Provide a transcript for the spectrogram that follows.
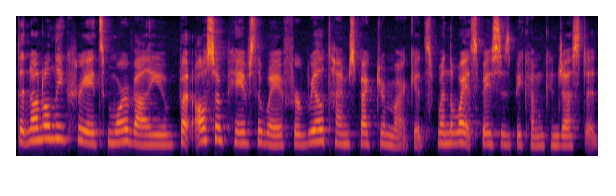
that not only creates more value, but also paves the way for real-time spectrum markets when the white spaces become congested.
